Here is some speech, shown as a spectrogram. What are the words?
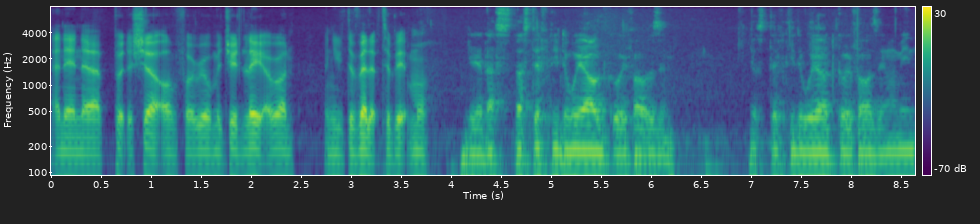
and then uh, put the shirt on for Real Madrid later on when you've developed a bit more. Yeah, that's that's definitely the way I would go if I was him. That's definitely the way I would go if I was him. I mean,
